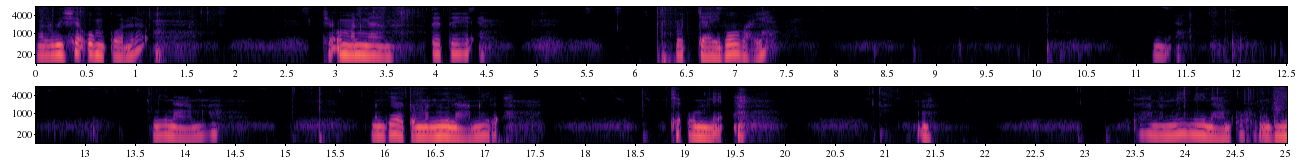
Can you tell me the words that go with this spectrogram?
มาลุยชะอมก่อนแล้วชะอมมันงาม เต้ๆอดใจบ่ไหวนี่มีน้ำนะมันแย่ตรงมันมีน้ำนี่แหละชะอมเนี่ยถ้ามันไม่มีนามก็คงดี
